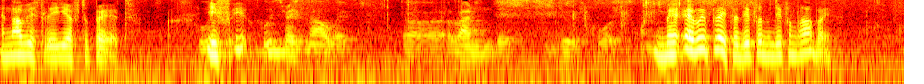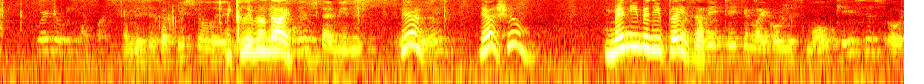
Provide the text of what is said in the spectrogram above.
And obviously you have to pay it. Who's, If who's right now like uh, running this Jewish courts? Ma- Every place, a different, different rabbis. Where do we have one? And this is officially In Cleveland Heights. I mean, it's, Yeah. really? Yeah, sure. Many, many But Are places. they taking like only small cases or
